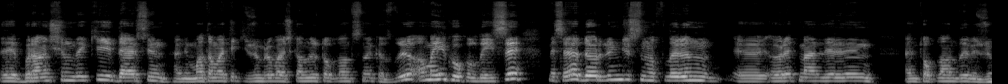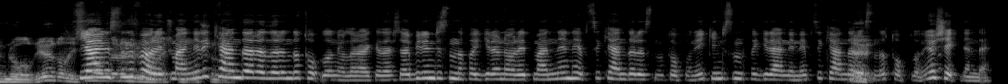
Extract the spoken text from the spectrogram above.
e, branşındaki dersin hani matematik zümre başkanları toplantısına katılıyor ama ilkokulda ise mesela dördüncü sınıfların e, öğretmenlerinin hani toplandığı bir zümre oluyor. Dolayısıyla Yani sınıf öğretmenleri kendi aralarında toplanıyorlar arkadaşlar. Birinci sınıfa giren öğretmenlerin hepsi kendi arasında toplanıyor. İkinci sınıfa girenlerin hepsi kendi Evet. arasında toplanıyor şeklinde.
